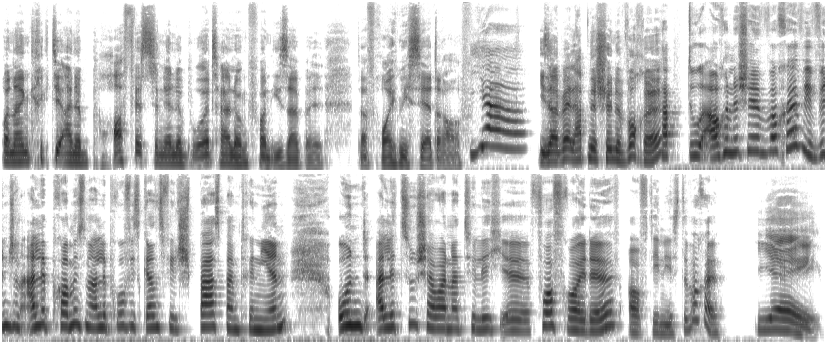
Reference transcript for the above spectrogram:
und dann kriegt ihr eine professionelle Beurteilung von Isabel. Da freue ich mich sehr drauf. Ja. Isabel, habt eine schöne Woche. Habt du auch eine schöne Woche? Wir wünschen alle Promis und alle Profis ganz viel Spaß beim Trainieren und alle Zuschauer natürlich äh, Vorfreude auf die nächste Woche. Yay.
